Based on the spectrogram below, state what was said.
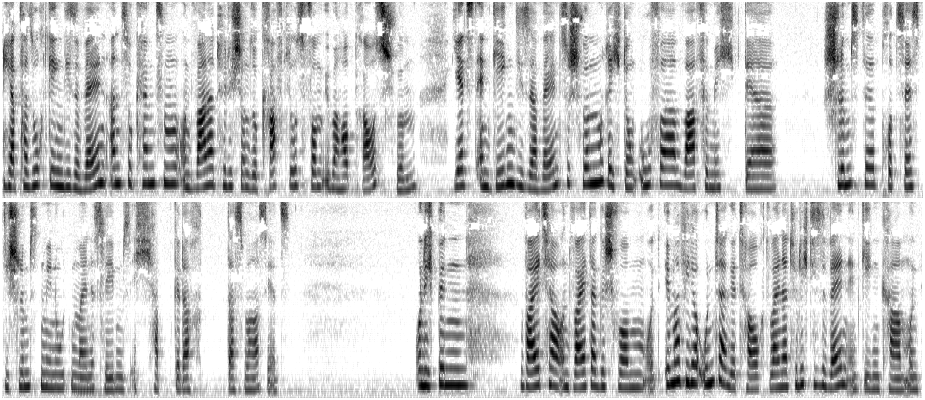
ich habe versucht, gegen diese Wellen anzukämpfen und war natürlich schon so kraftlos vom überhaupt rausschwimmen. Jetzt entgegen dieser Wellen zu schwimmen, Richtung Ufer, war für mich der schlimmste Prozess, die schlimmsten Minuten meines Lebens. Ich habe gedacht, das war's jetzt. Und ich bin weiter und weiter geschwommen und immer wieder untergetaucht, weil natürlich diese Wellen entgegenkamen und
